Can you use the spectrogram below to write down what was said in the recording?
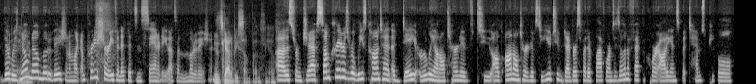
There was no no motivation. I'm like, I'm pretty sure even if it's insanity, that's a motivation. It's got to be something. Yeah. Uh, this is from Jeff. Some creators release content a day early on alternative to on alternatives to YouTube to diversify their platforms. It doesn't affect the core audience, but tempts people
